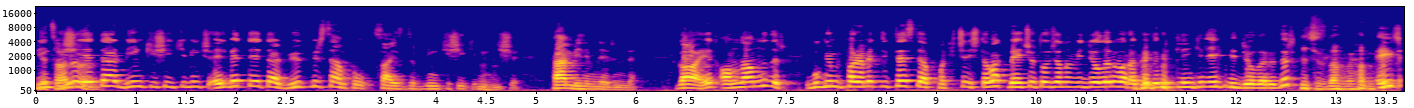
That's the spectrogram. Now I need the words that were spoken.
Bin Yeterli kişi mi? yeter, bin kişi, iki bin kişi. Elbette yeter. Büyük bir sample size'dır bin kişi, iki bin kişi. Fen bilimlerinde. Gayet anlamlıdır. Bugün bir parametrik test yapmak için işte bak Behçet Hoca'nın videoları var. Akademik Link'in ilk videoları,dır hiç izlenmeyen. E hiç,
